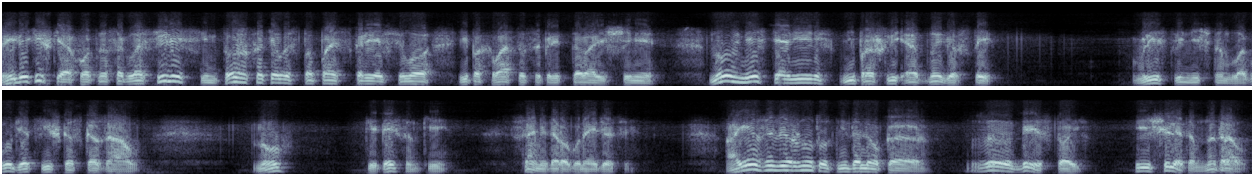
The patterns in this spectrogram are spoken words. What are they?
Ребятишки охотно согласились, им тоже хотелось попасть скорее в село и похвастаться перед товарищами. Но вместе они не прошли и одной версты. В лиственничном лагу дед Фишка сказал, «Ну, теперь, сынки, сами дорогу найдете. А я заверну тут недалеко, за берестой, и еще летом надрал».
